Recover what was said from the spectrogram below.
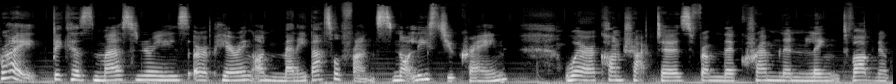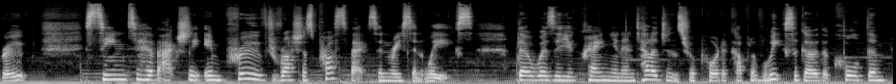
Right, because mercenaries are appearing on many battlefronts, not least Ukraine, where contractors from the Kremlin linked Wagner Group seem to have actually improved Russia's prospects in recent weeks. There was a Ukrainian intelligence report a couple of weeks ago that called them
